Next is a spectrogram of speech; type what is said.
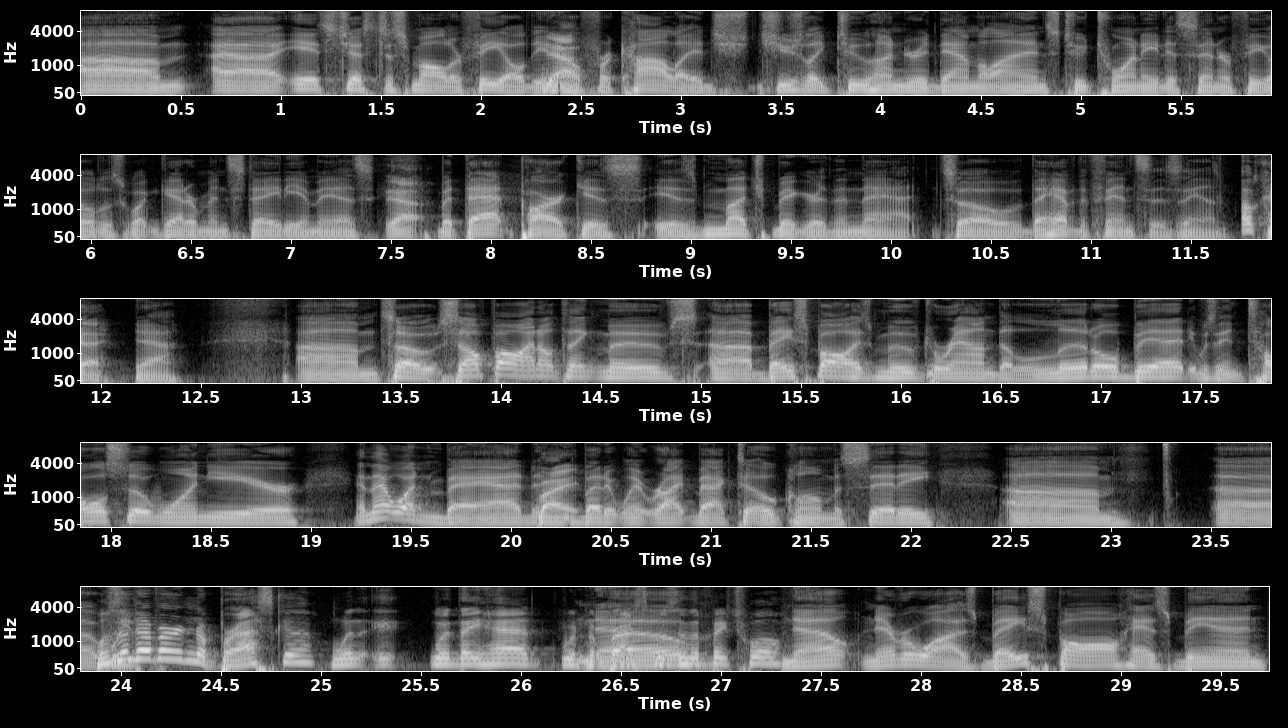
Um, uh, it's just a smaller field, you Yeah. know, for college. It's usually 200 down the lines, 220 to center field is what Getterman Stadium is. Yeah. But that park is is much bigger than that. So they have the fences in. Okay. Yeah. Um, so softball, I don't think moves. Uh, baseball has moved around a little bit. It was in Tulsa one year, and that wasn't bad. Right. But it went right back to Oklahoma City. Um, uh, Was we- it ever in Nebraska when when they had when Nebraska was in the Big Twelve? No, never was. Baseball has been,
